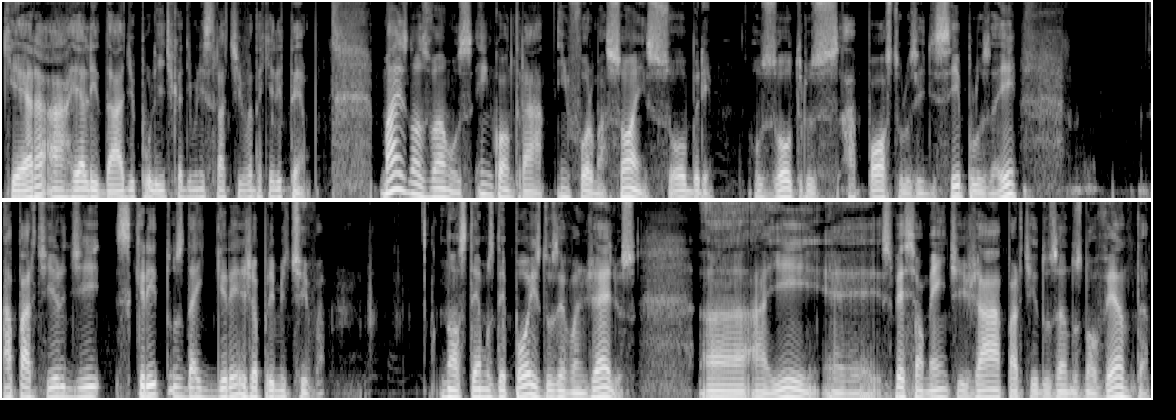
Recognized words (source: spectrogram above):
que era a realidade política administrativa daquele tempo. Mas nós vamos encontrar informações sobre os outros apóstolos e discípulos aí a partir de escritos da igreja primitiva. Nós temos depois dos evangelhos, uh, aí, é, especialmente já a partir dos anos 90,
